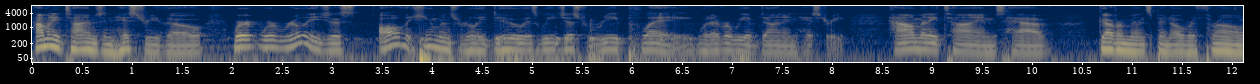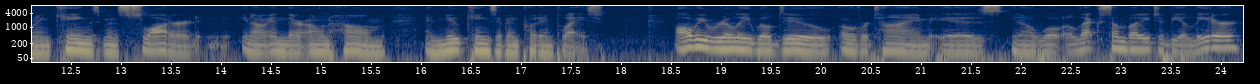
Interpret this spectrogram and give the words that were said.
how many times in history though we're, we're really just all that humans really do is we just replay whatever we have done in history. How many times have governments been overthrown and kings been slaughtered you know in their own home and new kings have been put in place. All we really will do over time is, you know, we'll elect somebody to be a leader.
